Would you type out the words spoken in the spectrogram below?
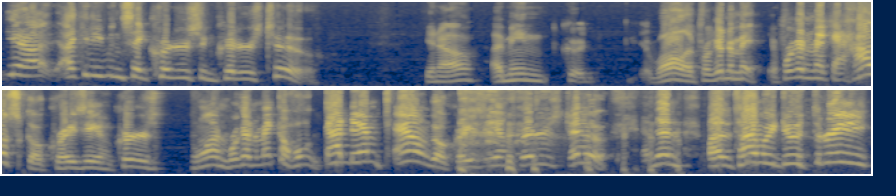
you know, I could even say Critters and Critters too. You know, I mean, well, if we're gonna make if we're gonna make a house go crazy and Critters one, we're gonna make a whole goddamn town go crazy on Critters two, and then by the time we do three,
